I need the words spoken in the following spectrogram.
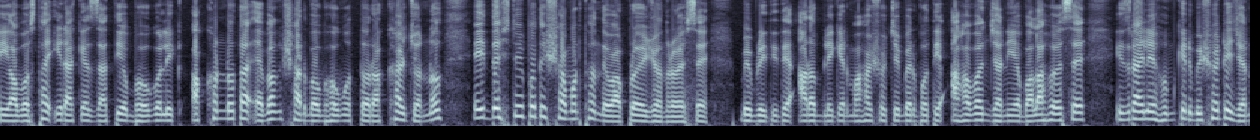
এই অবস্থায় ইরাকের জাতীয় ভৌগোলিক অখণ্ডতা এবং সার্বভৌমত্ব রক্ষার জন্য এই দেশটির প্রতি সমর্থন দেওয়া প্রয়োজন রয়েছে। বিবৃতিতে আরব লীগের মহাসচিবের প্রতি আহ্বান জানিয়ে বলা হয়েছে, ইসরায়েলের হুমকির বিষয়টি যেন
